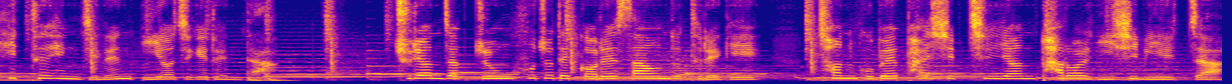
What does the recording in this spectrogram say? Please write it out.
히트 행진은 이어지게 된다. 출연작 중 후주 댓걸의 사운드 트랙이 1987년 8월 22일자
